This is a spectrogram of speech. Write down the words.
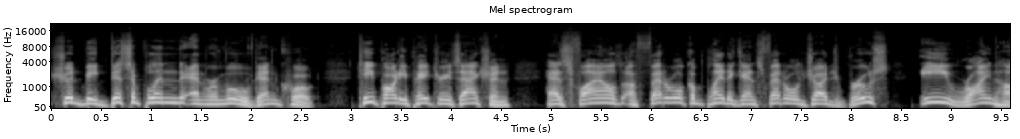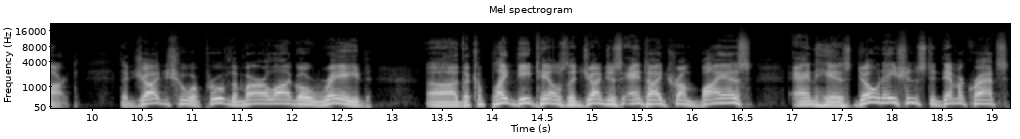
should be disciplined and removed, end quote. Tea Party Patriots Action has filed a federal complaint against federal judge Bruce E. Reinhart, the judge who approved the Mar-a-Lago raid. Uh, the complaint details the judge's anti-Trump bias and his donations to Democrats,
